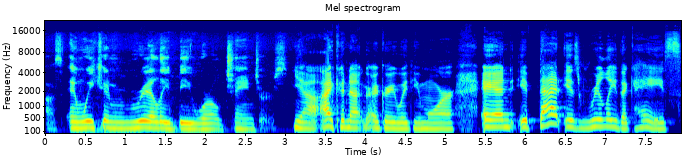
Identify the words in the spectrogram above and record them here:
us and we can really be world changers. Yeah, I could not agree with you more. And if that is really the case,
